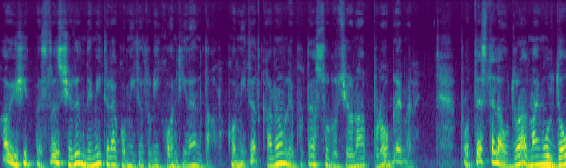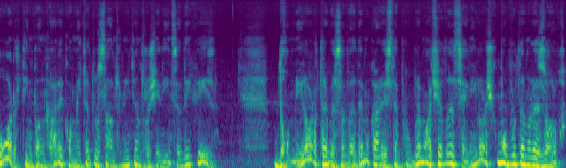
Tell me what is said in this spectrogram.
au ieșit pe străzi cerând demiterea Comitetului Continental, comitet care nu le putea soluționa problemele. Protestele au durat mai mult de o oră, timp în care comitetul s-a întâlnit într-o ședință de criză. Domnilor, trebuie să vedem care este problema cetățenilor și cum o putem rezolva.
